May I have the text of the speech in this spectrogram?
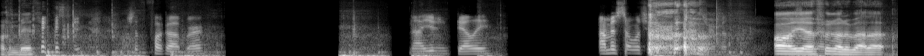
Fucking bitch. Shut the fuck up, bro. Nah, you didn't jelly. I'm gonna start watching. the stream, but Oh yeah, I forgot about that.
